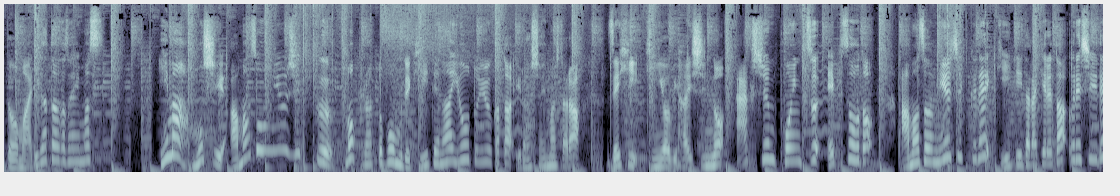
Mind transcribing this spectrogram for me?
どうもありがとうございます今もし Amazon Music のプラットフォームで聞いてないよという方いらっしゃいましたらぜひ金曜日配信のアクションポイントエピソード Amazon Music で聞いていただけると嬉しいで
